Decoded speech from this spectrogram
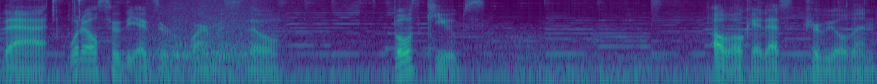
that. What else are the exit requirements, though? Both cubes. Oh, okay, that's trivial then.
